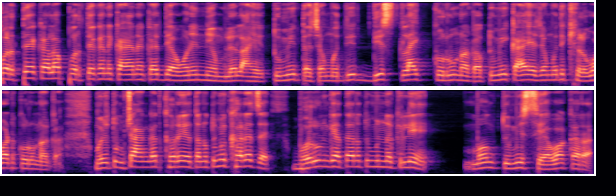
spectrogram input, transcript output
प्रत्येकाला प्रत्येकाने काय ना काय देवाने नेमलेलं आहे. तुम्ही त्याच्यामध्ये डिसलाईक करू नका. तुम्ही काय ह्याच्यामध्ये खिळवाट करू नका. म्हणजे तुमच्या अंगात खरं येताना तुम्ही खरंच आहे. भरून घेताना तुम्ही नकली आहे. मग तुम्ही सेवा करा.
